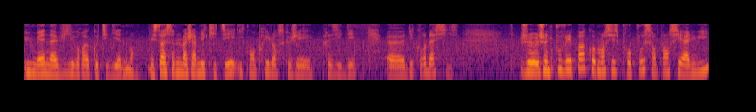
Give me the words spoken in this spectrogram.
humaine à vivre quotidiennement. Et ça, ça ne m'a jamais quitté, y compris lorsque j'ai présidé des cours d'assises. Je, ne pouvais pas commencer ce propos sans penser à lui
